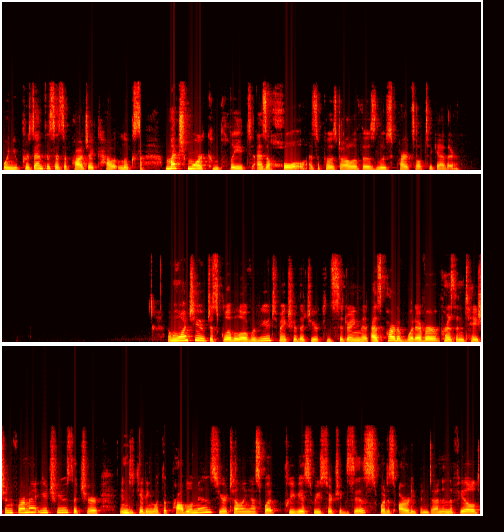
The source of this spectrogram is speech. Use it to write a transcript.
when you present this as a project, how it looks much more complete as a whole, as opposed to all of those loose parts all together. And we want you just global overview to make sure that you're considering that as part of whatever presentation format you choose, that you're indicating what the problem is. You're telling us what previous research exists, what has already been done in the field,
